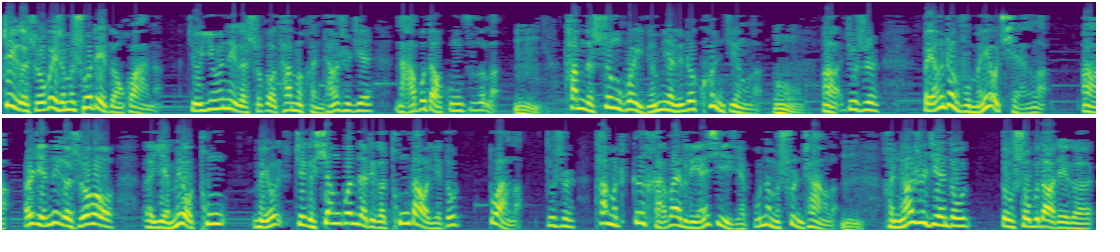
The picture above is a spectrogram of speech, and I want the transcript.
这个时候为什么说这段话呢？就因为那个时候他们很长时间拿不到工资了。嗯，他们的生活已经面临着困境了。嗯，啊，就是北洋政府没有钱了啊，而且那个时候呃也没有通，没有这个相关的这个通道也都断了。就是他们跟海外的联系也不那么顺畅了，嗯，很长时间都都收不到这个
